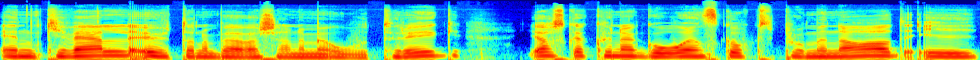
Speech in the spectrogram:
en kväll utan att behöva känna mig otrygg. Jag ska kunna gå en skogspromenad i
